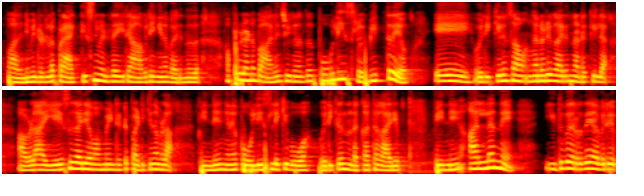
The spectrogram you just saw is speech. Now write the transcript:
അപ്പോൾ അതിന് വേണ്ടിയിട്ടുള്ള പ്രാക്ടീസിന് വേണ്ടിയിട്ട് ഈ രാവിലെ ഇങ്ങനെ വരുന്നത്. അപ്പോഴാണ് ബാലൻ ചോദിക്കുന്നത് പോലീസിലോ? മിത്രയോ? ഏ ഒരിക്കലും അങ്ങനെ ഒരു കാര്യം നടക്കില്ല. അവൾ ഐ എ എസ് കാര്യമാവാൻ വേണ്ടിയിട്ട് പഠിക്കുന്നവളാണ് പിന്നെ ഇങ്ങനെ പോലീസിലേക്ക് പോവുക ഒരിക്കലും നടക്കാത്ത കാര്യം. പിന്നെ അല്ലെന്നേ ഇത് വെറുതെ അവർ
